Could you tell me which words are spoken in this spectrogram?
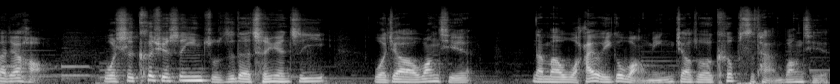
大家好，我是科学声音组织的成员之一，我叫汪杰。那么我还有一个网名叫做科普斯坦汪杰。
